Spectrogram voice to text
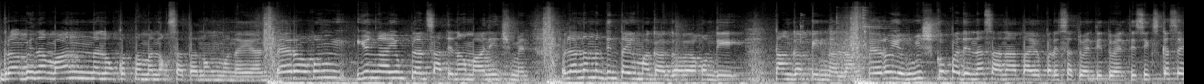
Grabe naman, nalungkot naman ako sa tanong mo na yan. Pero kung yun nga yung plan sa atin ng management, wala naman din tayong magagawa kundi tanggapin na lang. Pero yun, wish ko pa din na sana tayo pa rin sa 2026 kasi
